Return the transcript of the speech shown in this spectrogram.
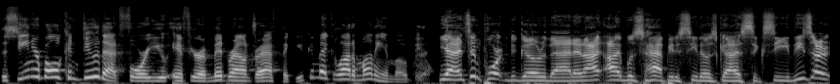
The Senior Bowl can do that for you if you're a mid round draft pick. You can make a lot of money in Mobile. Yeah, it's important to go to that. And I, I was happy to see those guys succeed. These are,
